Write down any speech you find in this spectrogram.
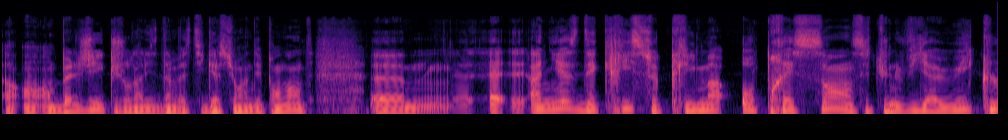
en, Belgique, journaliste d'investigation indépendante. Euh, Agnès décrit ce climat oppressant. C'est une vie à huis clos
